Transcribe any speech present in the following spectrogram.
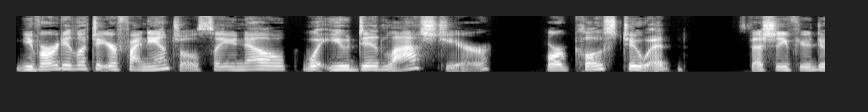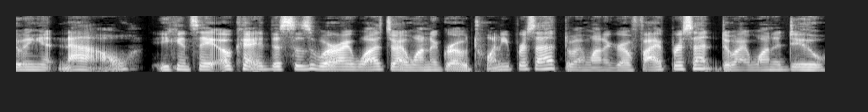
You've already looked at your financials, so you know what you did last year or close to it, especially if you're doing it now. You can say, okay, this is where I was. Do I want to grow 20%? Do I want to grow 5%? Do I want to do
